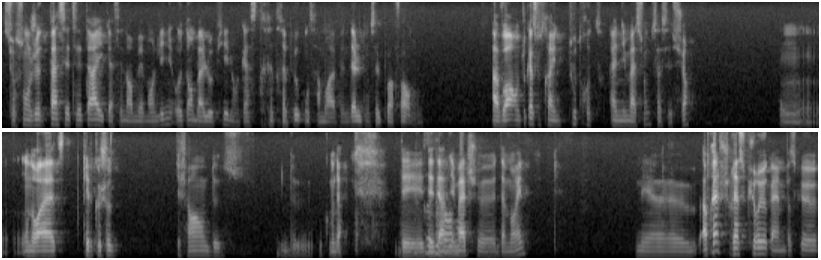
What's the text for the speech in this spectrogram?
sur son jeu de passe, etc., il casse énormément de lignes, autant balle au pied, il en casse très très peu, contrairement à Vendel, dont c'est le point fort. Donc, à voir, en tout cas, ce sera une toute autre animation, ça c'est sûr on, on aura quelque chose de différent de, de comment dire, des, De des derniers matchs euh, d'Amorim. Mais euh, après, je reste curieux quand même parce que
